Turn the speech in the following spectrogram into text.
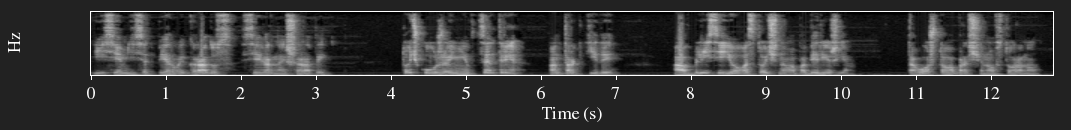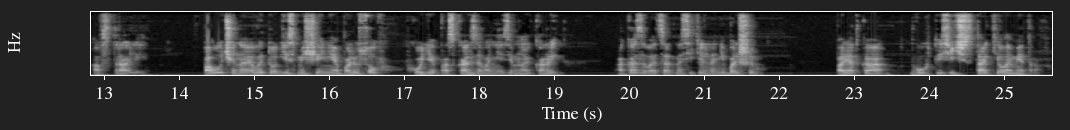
и 71 градус северной широты. Точку уже не в центре Антарктиды, а вблизи ее восточного побережья, того, что обращено в сторону Австралии. Полученное в итоге смещение полюсов в ходе проскальзывания земной коры – оказывается относительно небольшим – порядка 2100 километров.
